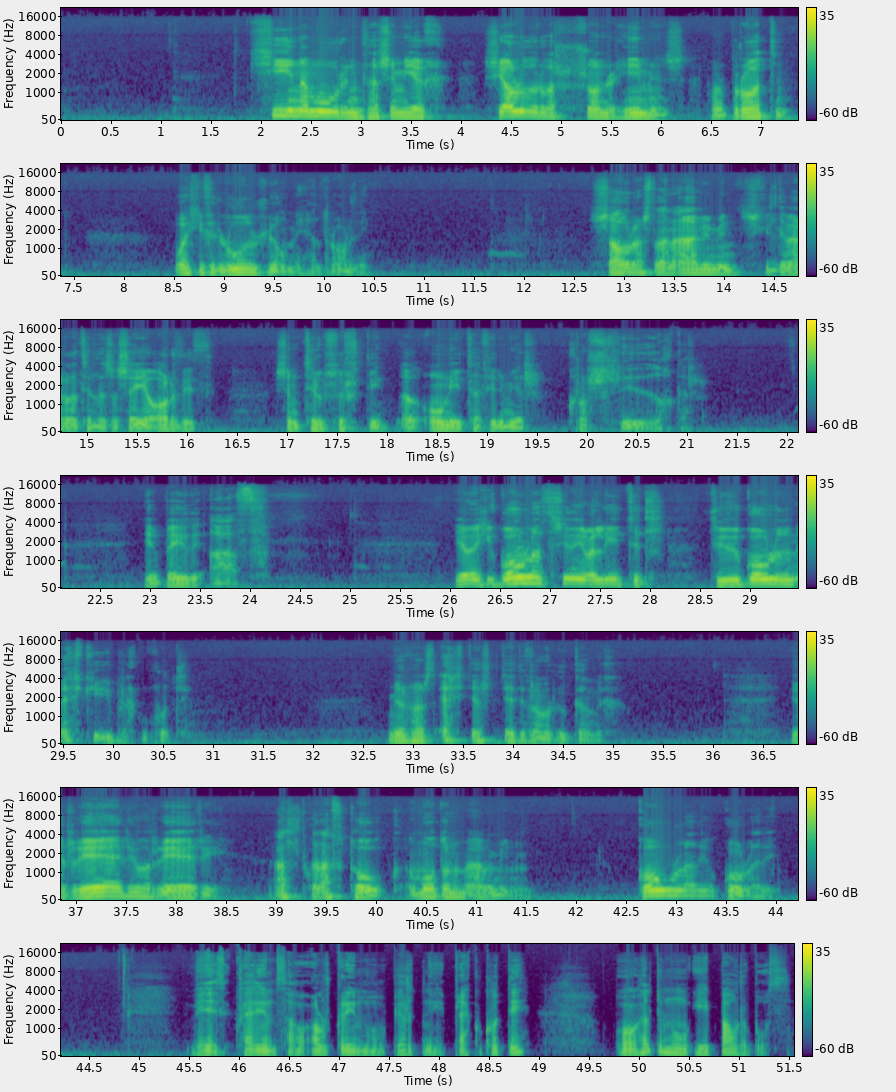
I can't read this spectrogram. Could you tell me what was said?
Kínamúrin þar sem ég sjálfur var sonur hímins, var brotinn og ekki fyrir lúðurhljómi heldur orði. Sárastaðan afi minn skildi verða til þess að segja orðið sem tilþurfti að ónýta fyrir mér krosslíðið okkar. Ég begði af. Ég hef ekki gólað síðan ég var lítill, því við góluðum ekki í brekkukoti. Mér fannst ekkert geti framar huggað mig. Ég reri og reri, allt hvað aft tók á mótonum afa mínum. Gólaði og gólaði. Við hveðjum þá Álgrím og Björn í brekkukoti og höldum nú í Bárubúð.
